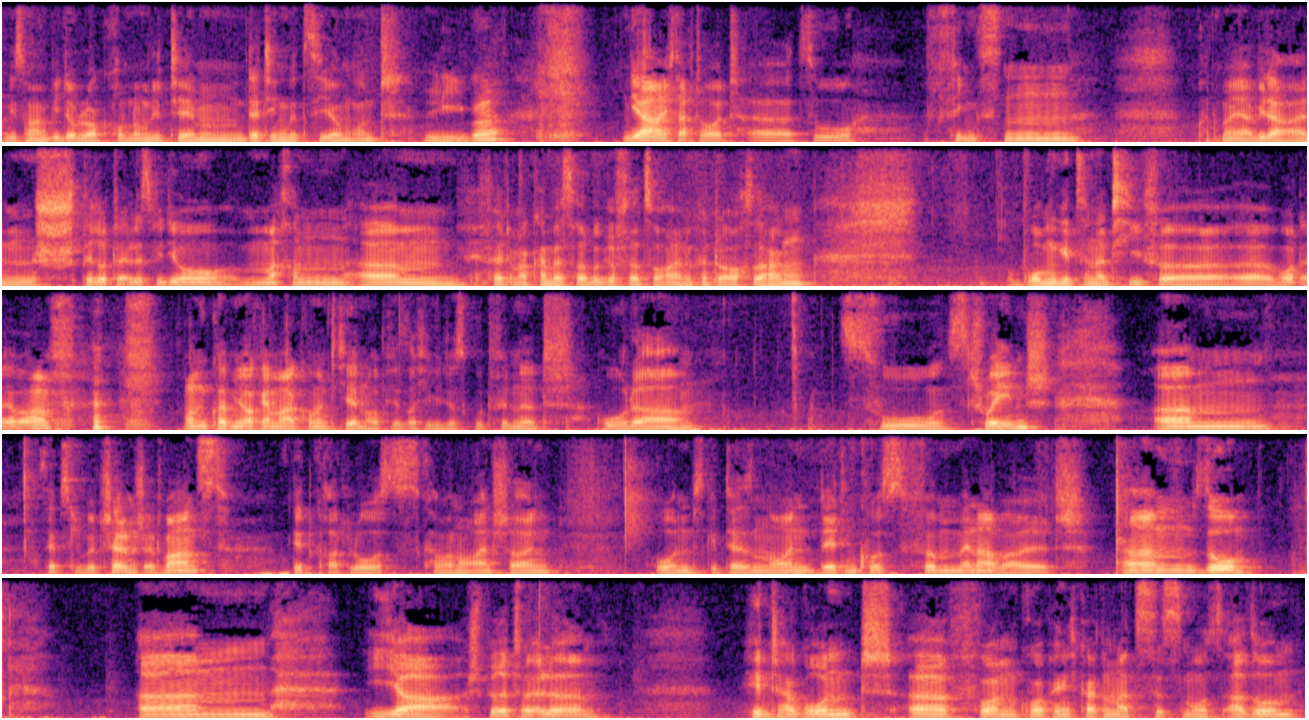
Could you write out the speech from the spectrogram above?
Psychotherapeut, diesmal im Videoblog rund um die Themen Dating, Beziehung und Liebe. Ja, ich dachte heute äh, zu Pfingsten könnte man ja wieder ein spirituelles Video machen. Ähm, mir fällt immer kein besserer Begriff dazu ein. Ich könnte auch sagen, worum geht es in der Tiefe, äh, whatever. Und könnt mir auch gerne mal kommentieren, ob ihr solche Videos gut findet oder zu Strange. Ähm, Selbstliebe Challenge Advanced geht gerade los, kann man noch einsteigen. Und es gibt ja diesen neuen Datingkurs für Männer bald. Ähm, so. Ähm, ja, spirituelle Hintergrund äh, von Co-Abhängigkeit und Narzissmus. Also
